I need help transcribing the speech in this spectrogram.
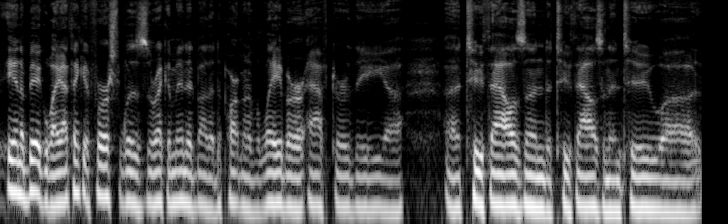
in a big way. I think it first was recommended by the Department of Labor after the uh, uh, 2000 to 2002 uh,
